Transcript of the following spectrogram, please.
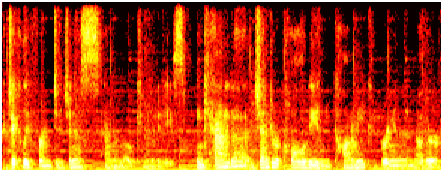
particularly for Indigenous and remote communities. In Canada, gender equality in the economy could bring in another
